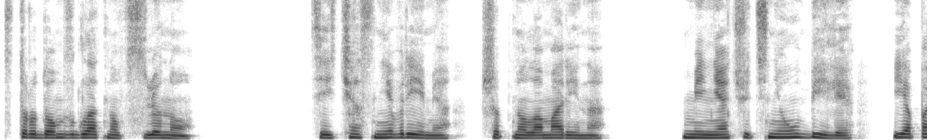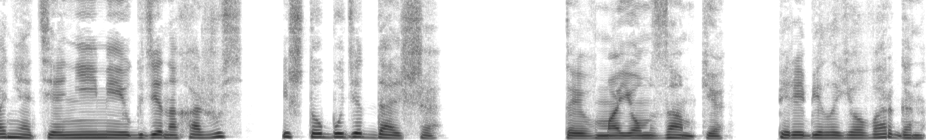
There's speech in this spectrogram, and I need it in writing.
с трудом сглотнув слюну. «Сейчас не время», — шепнула Марина. «Меня чуть не убили. Я понятия не имею, где нахожусь и что будет дальше». «Ты в моем замке», — перебил ее Варган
